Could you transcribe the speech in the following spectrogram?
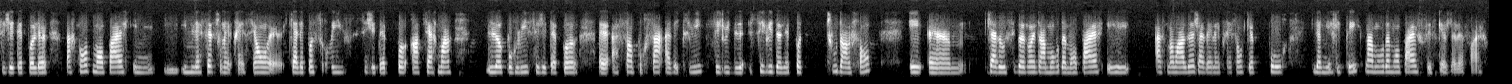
si j'étais pas là. Par contre, mon père, il, me laissait sous l'impression qu'il allait pas survivre si j'étais pas entièrement là pour lui, si j'étais pas à 100% avec lui, si je lui si je lui donnais pas tout dans le fond. Et j'avais aussi besoin de l'amour de mon père et à ce moment-là, j'avais l'impression que pour le mériter, l'amour de mon père, c'est ce que je devais faire.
